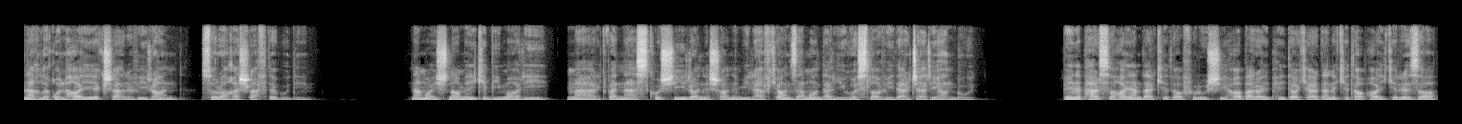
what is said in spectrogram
نقل قلهای یک شهر ویران سراغش رفته بودیم. نمایشنامه‌ای که بیماری، مرگ و نسل را نشانه می‌رفت که آن زمان در یوگسلاوی در جریان بود. بین پرسه هایم در کتاب فروشی ها برای پیدا کردن کتاب هایی که رضا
